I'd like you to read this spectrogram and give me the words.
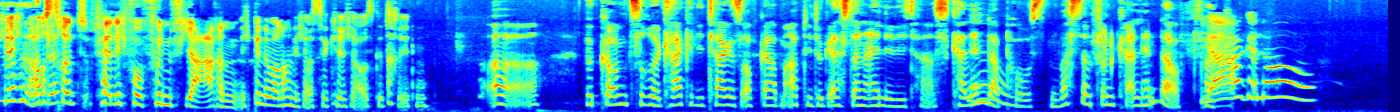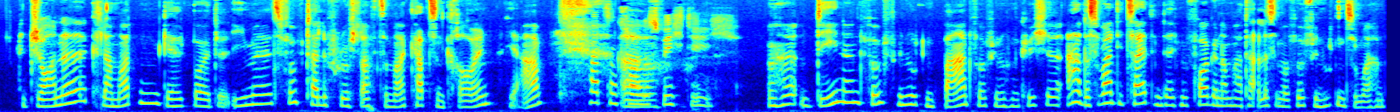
Kirchenaustritt fällig vor fünf Jahren. Ich bin immer noch nicht aus der Kirche ausgetreten. Äh, willkommen zurück. Hake die Tagesaufgaben ab, die du gestern erledigt hast. Kalender Ja. posten. Was denn für ein Kalender? Fuck. Ja, genau. Journal, Klamotten, Geldbeutel, E-Mails, fünf Teile Flur, Schlafzimmer, Katzenkraulen, ja. Katzenkram Äh. ist wichtig. Aha, Dehnen, fünf Minuten Bad, fünf Minuten Küche. Ah, das war die Zeit, in der ich mir vorgenommen hatte, alles immer fünf Minuten zu machen.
